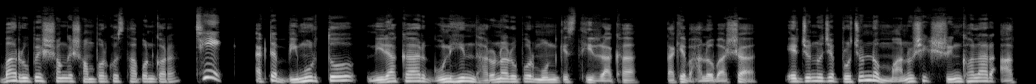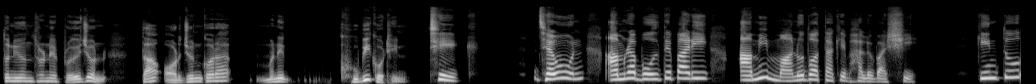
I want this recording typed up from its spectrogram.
বা রূপের সঙ্গে সম্পর্ক স্থাপন করা। ঠিক। একটা বিমূর্ত, নিরাকার, গুণহীন ধারণার উপর মনকে স্থির রাখা, তাকে ভালোবাসা, এর জন্য যে প্রচণ্ড মানসিক শৃঙ্খলার আত্মনিয়ন্ত্রণের প্রয়োজন, তা অর্জন করা মানে খুবই কঠিন। ঠিক। যেমন আমরা বলতে পারি, আমি মানবতাকে ভালোবাসি। কিন্তু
